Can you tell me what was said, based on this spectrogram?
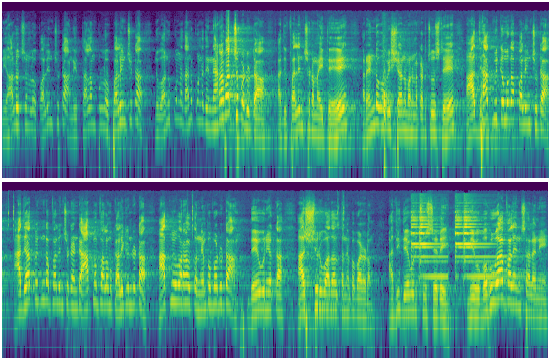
నీ ఆలోచనలో ఫలించుట నీ తలంపుల్లో ఫలించుట నువ్వు అనుకున్నది అనుకున్నది నెరవేర్చబడుట. అది ఫలించడం అయితే రెండవ విషయాన్ని మనం ఇక్కడ చూస్తే ఆధ్యాత్మికముగా ఫలించుట. ఆధ్యాత్మికంగా ఫలించుట అంటే ఆత్మఫలము కలిగి ఉండుట ఆత్మవరాలతో నింపబడుట దేవుని యొక్క ఆశీర్వాదాలతో నింపబడడం. అది దేవుడు చూసేది. నీవు బహుగా ఫలించాలని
